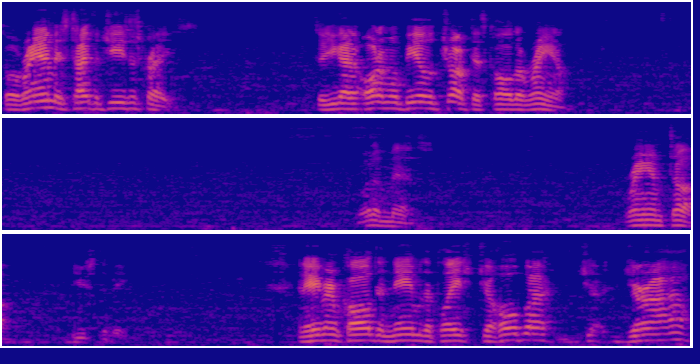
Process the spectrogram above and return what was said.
So a ram is type of Jesus Christ. So you got an automobile truck that's called a ram. What a mess. Ram tough used to be. And Abraham called the name of the place Jehovah Jireh,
